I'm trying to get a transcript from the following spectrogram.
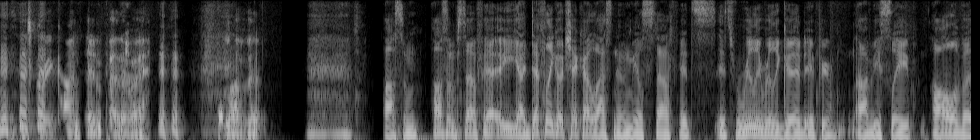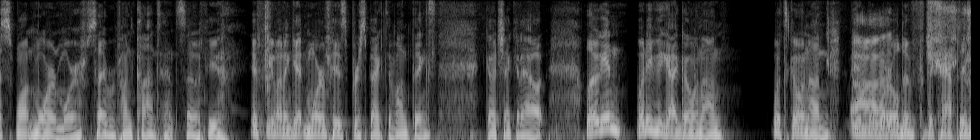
It's great content, by the way. Love it. Awesome, awesome stuff. Yeah, definitely go check out Last Known Meal stuff. It's it's really really good. If you're obviously all of us want more and more cyberpunk content. So if you if you want to get more of his perspective on things, go check it out. Logan, what have you got going on? What's going on in the Uh, world of the captain?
